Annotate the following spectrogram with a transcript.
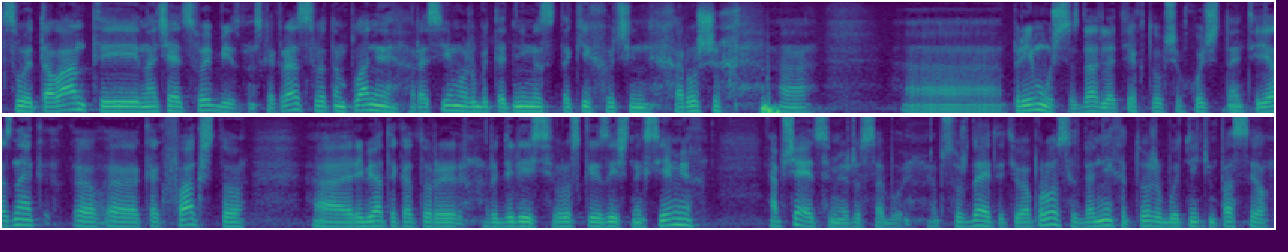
свой талант и начать свой бизнес. Как раз в этом плане Россия может быть одним из таких очень хороших а, а, преимуществ да, для тех, кто, в общем, хочет найти. Я знаю как, а, как факт, что а, ребята, которые родились в русскоязычных семьях, общаются между собой, обсуждают эти вопросы. Для них это тоже будет неким посылом,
